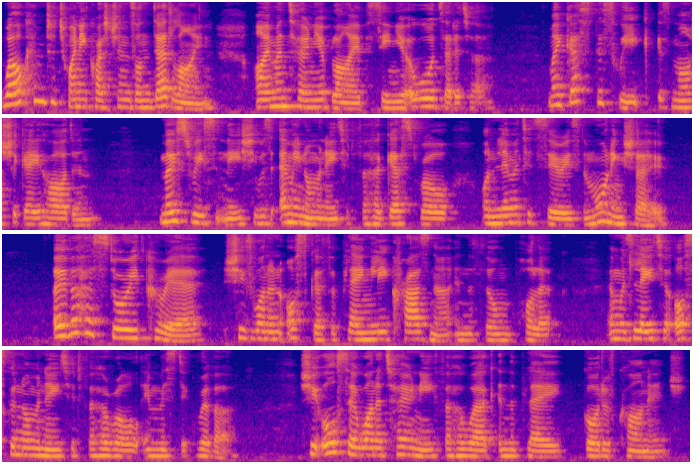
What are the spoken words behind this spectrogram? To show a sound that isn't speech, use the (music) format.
Welcome to 20 Questions on Deadline. I'm Antonia Blythe, Senior Awards Editor. My guest this week is Marcia Gay Harden. Most recently, she was Emmy nominated for her guest role on limited series The Morning Show. Over her storied career, she's won an Oscar for playing Lee Krasner in the film Pollock and was later Oscar nominated for her role in Mystic River. She also won a Tony for her work in the play God of Carnage.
